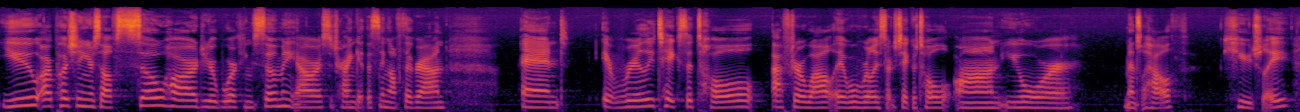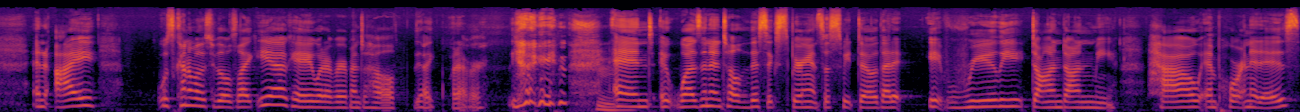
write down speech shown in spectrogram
you are pushing yourself so hard you're working so many hours to try and get this thing off the ground and it really takes a toll after a while it will really start to take a toll on your mental health hugely and i was kind of one of those people that was like yeah okay whatever mental health like whatever You know what I mean? and it wasn't until this experience of sweet dough that it it really dawned on me how important it is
